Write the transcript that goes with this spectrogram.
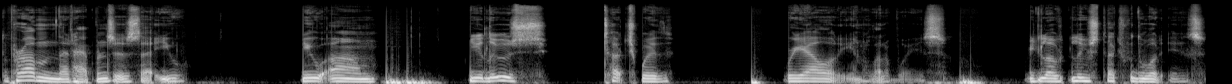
the problem that happens is that you you um you lose touch with reality in a lot of ways. We lo- lose touch with what is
